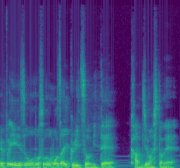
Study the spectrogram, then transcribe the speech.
やっぱ映像のそのモザイク率を見て感じましたね。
